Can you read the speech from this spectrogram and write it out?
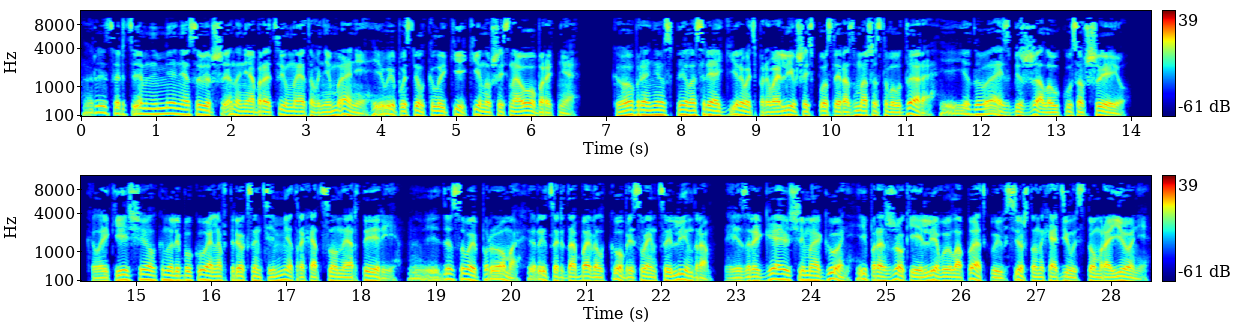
Рыцарь, тем не менее, совершенно не обратил на это внимания и выпустил клыки, кинувшись на оборотня. Кобра не успела среагировать, провалившись после размашистого удара, и едва избежала укуса в шею. Клыки щелкнули буквально в трех сантиметрах от сонной артерии. Видя свой промах, рыцарь добавил кобре своим цилиндром, изрыгающим огонь, и прожег ей левую лопатку и все, что находилось в том районе.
